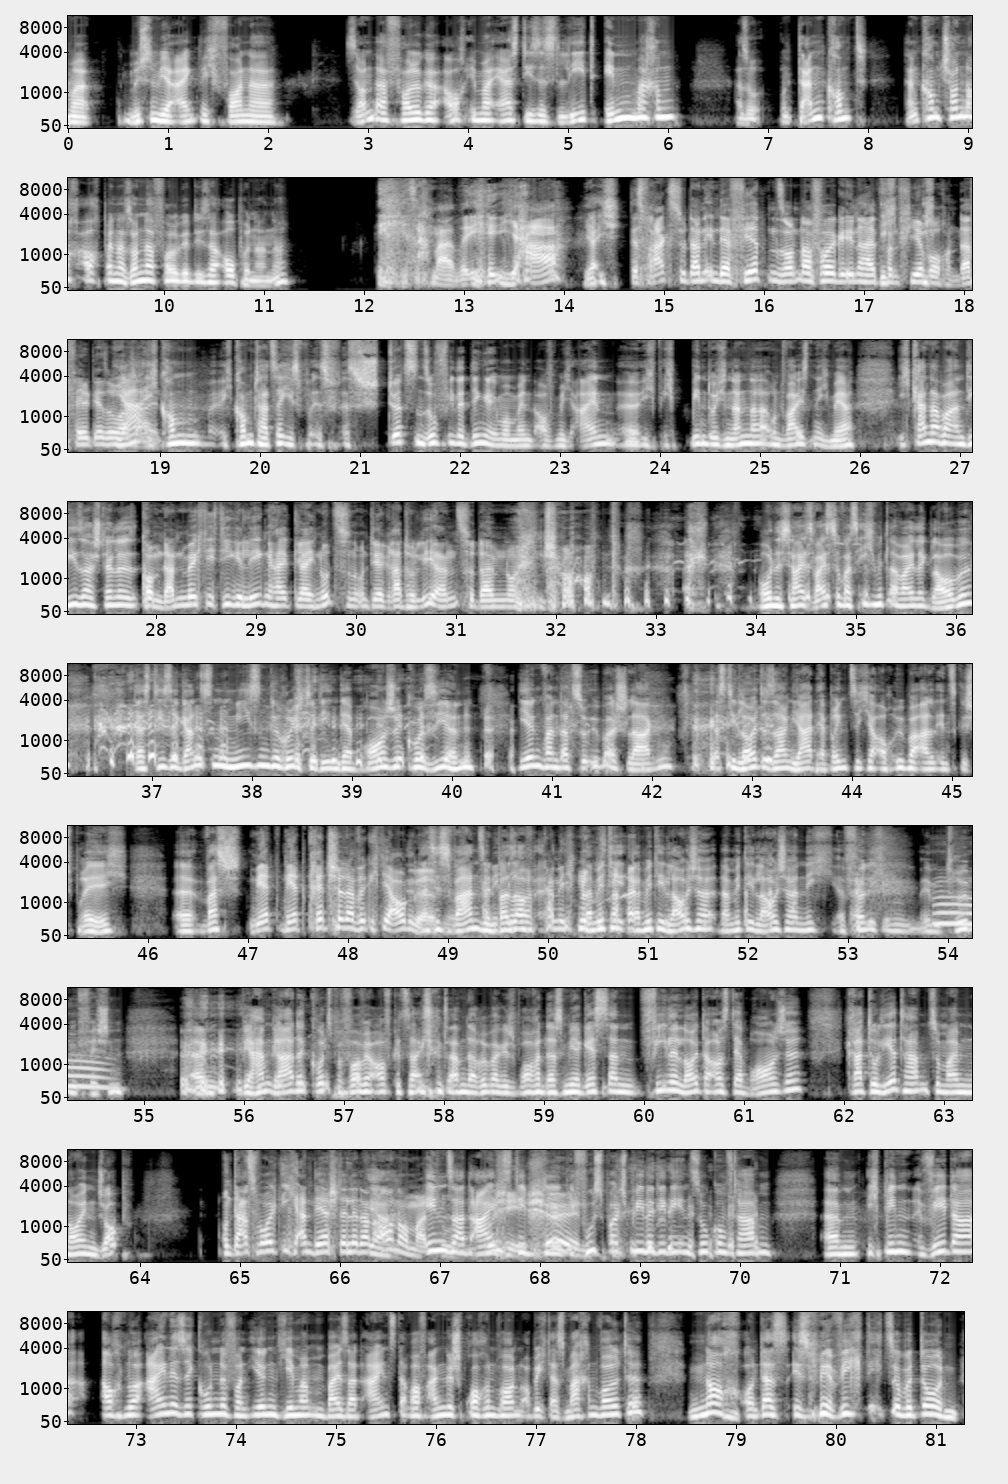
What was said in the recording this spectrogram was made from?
sag mal, müssen wir eigentlich vor einer Sonderfolge auch immer erst dieses Lead-In machen? Also, und dann kommt, dann kommt schon noch auch bei einer Sonderfolge dieser Opener, ne? Ich sag mal, ja. Ja, ich. Das fragst du dann in der vierten Sonderfolge innerhalb Ich- von vier ich- Wochen. Da fällt dir sowas Ja, ein. ich komme ich komm tatsächlich, es, es, es stürzen so viele Dinge im Moment auf mich ein. Äh, Ich, ich bin durcheinander und weiß nicht mehr. Ich kann aber an dieser Stelle, Komm, dann möchte ich die Gelegenheit gleich nutzen und dir gratulieren zu deinem neuen Job. ohne Scheiß, weißt du, was ich mittlerweile glaube? Dass diese ganzen miesen Gerüchte, die in der Branche kursieren, irgendwann dazu überschlagen, dass die Leute sagen, ja, der bringt sich ja auch überall ins Gespräch. Äh, was Mir hat, mir hat Kretsche da wirklich die Augen geöffnet. Das ist Wahnsinn. Pass nur, auf, damit die, sagen. damit die Lauscher, damit die Lauscher nicht äh, völlig im, im Trüben fischen. Ähm, wir haben gerade kurz bevor wir aufgezeichnet haben darüber gesprochen, dass mir gestern viele Leute aus der Branche gratuliert haben zu meinem neuen Job. Und das wollte ich an der Stelle dann auch nochmal. In Sat 1 Buschi, die, die, die Fußballspiele, die die in Zukunft haben. Ähm, ich bin weder auch nur eine Sekunde von irgendjemandem bei Sat 1 darauf angesprochen worden, ob ich das machen wollte. Noch, und das ist mir wichtig zu betonen,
